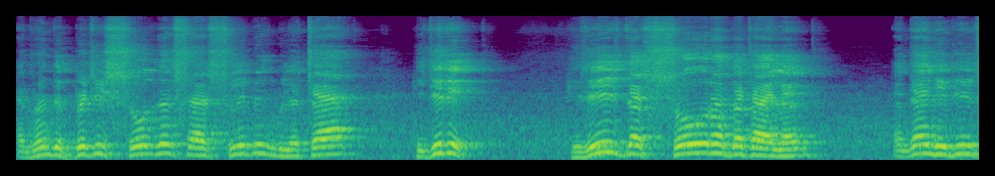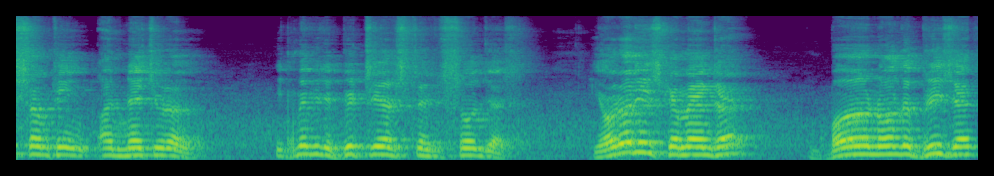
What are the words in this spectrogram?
and when the British soldiers are sleeping we'll attack. He did it. He reached the shore of that island and then he did something unnatural. It may be the betrayal to his soldiers. He ordered his commander, burn all the bridges,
